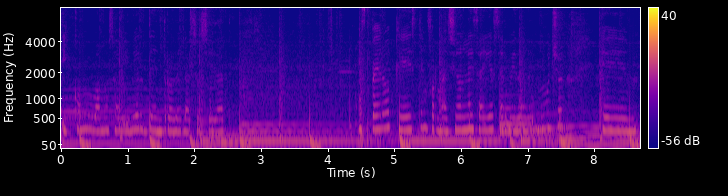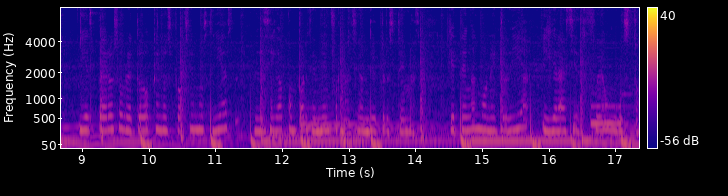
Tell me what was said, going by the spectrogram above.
y cómo vamos a vivir dentro de la sociedad. Espero que esta información les haya servido de mucho. Eh, y espero sobre todo que en los próximos días les siga compartiendo información de otros temas. Que tengan bonito día y gracias, fue un gusto.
